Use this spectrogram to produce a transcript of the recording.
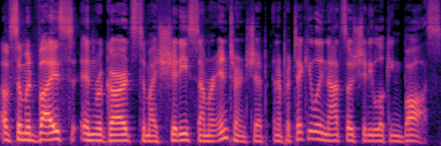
of some advice in regards to my shitty summer internship and a particularly not so shitty looking boss.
